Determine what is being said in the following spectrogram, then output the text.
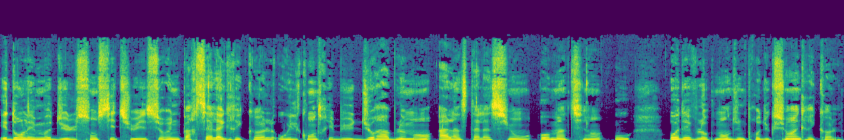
et dont les modules sont situés sur une parcelle agricole où ils contribuent durablement à l'installation, au maintien ou au développement d'une production agricole.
